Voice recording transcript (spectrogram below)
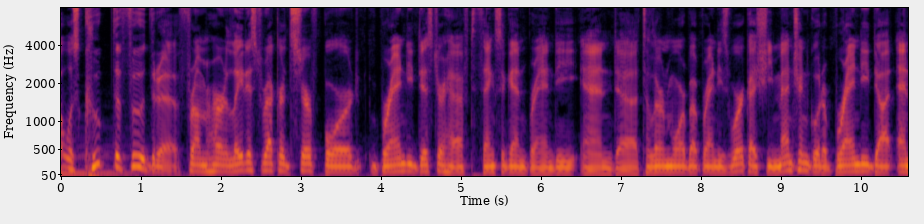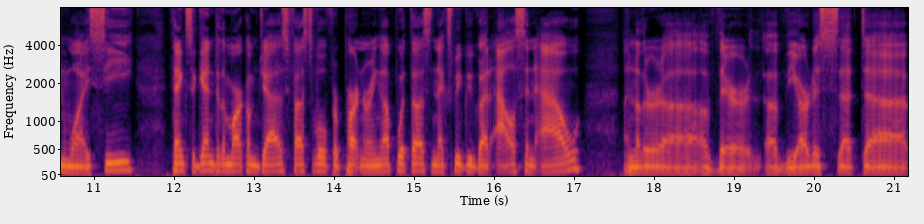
that was Coup de Foudre from her latest record, Surfboard, Brandi Disterheft. Thanks again, Brandi. And uh, to learn more about Brandi's work, as she mentioned, go to brandi.nyc. Thanks again to the Markham Jazz Festival for partnering up with us. Next week, we've got Allison Au. Another uh, of their of the artists that uh,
